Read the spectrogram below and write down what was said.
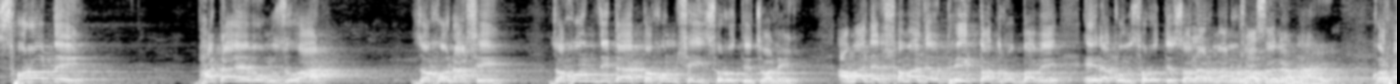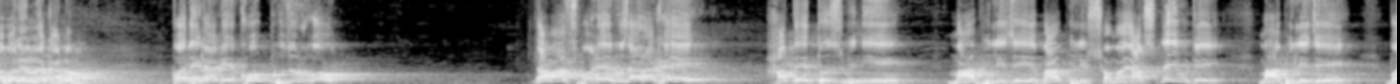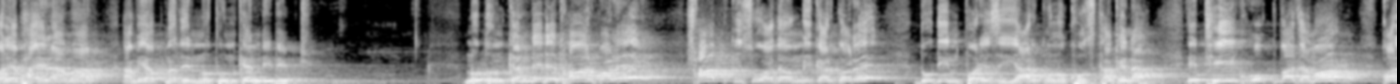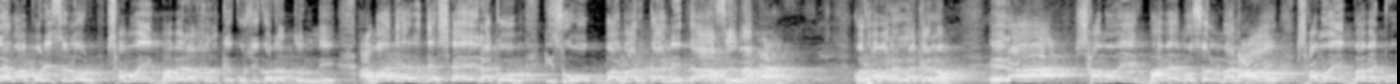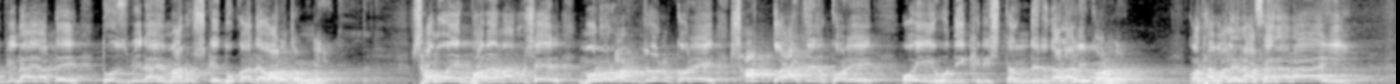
স্রোতে, ভাটা এবং জোয়ার যখন আসে যখন যেটা, তখন সেই স্রোতে চলে। আমাদের সমাজেও ঠিক তদ্রূপভাবে এরকম স্রোতে চলার মানুষ আছে না নাই? কথা বলেন না কেন? কদিন আগে খুব বুজুর্গ নামাজ পড়ে, রোজা রাখে, হাতে তসবি নিয়ে মাহফিলি যে, মাহফিলির সময় আসলেই উঠে, মাহফিলি যে বলে, ভাইরা আমার, আমি আপনাদের নতুন ক্যান্ডিডেট নতুন ক্যান্ডিডেট হওয়ার পরে সব কিছু আদা অঙ্গীকার করে, দুদিন পরে যে আর কোনো খোঁজ থাকে না। এ ঠিক উকবা যেমন কলেমা পড়েছিল সাময়িকভাবে রাসুলকে খুশি করার জন্যে, আমাদের দেশে এরকম কিছু উকবা মার্কা নেতা আছে না না কথা বলেন না কেন? এরা সাময়িকভাবে মুসলমান হয়, সাময়িকভাবে টুপি নায়াতে, তসবি নাই মানুষকে ধোকা দেওয়ার জন্যে। সাময়িকভাবে মানুষের মনোরঞ্জন করে, স্বার্থ হাসিল করে ওই ইহুদি খ্রিস্টানদের দালালি করে। কথা বলেন আসে না নাই?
